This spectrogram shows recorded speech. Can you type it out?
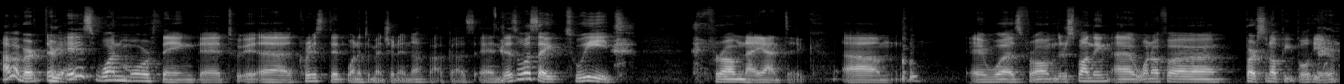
However, there is Yeah. one more thing that uh, Chris did wanted to mention in the podcast, and this was a tweet from Niantic. Um, it was from the responding uh, one of our personal people here.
